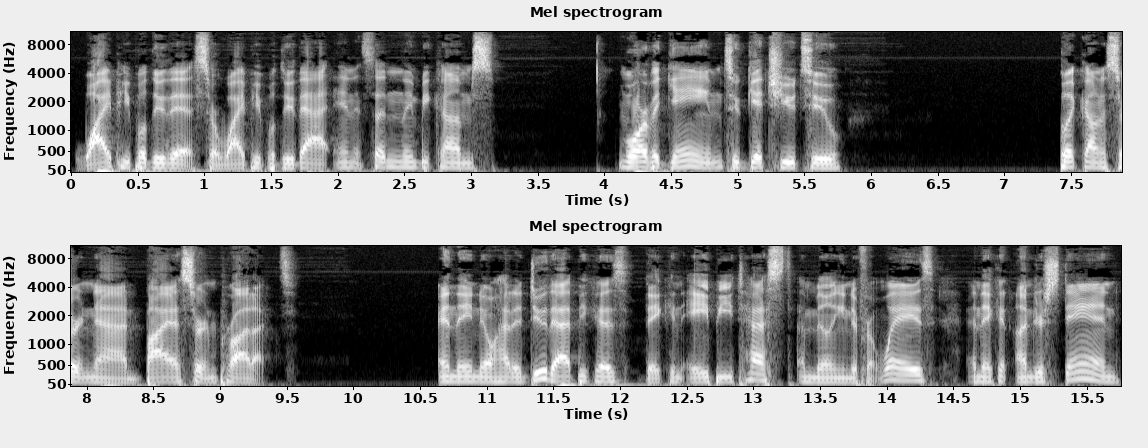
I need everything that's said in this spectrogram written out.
why people do this or why people do that. And it suddenly becomes more of a game to get you to click on a certain ad, buy a certain product. And they know how to do that because they can A B test a million different ways and they can understand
